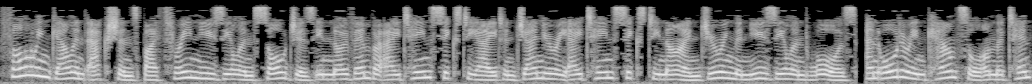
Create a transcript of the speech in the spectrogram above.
Following gallant actions by three New Zealand soldiers in November 1868 and January 1869 during the New Zealand Wars, an order in council on 10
